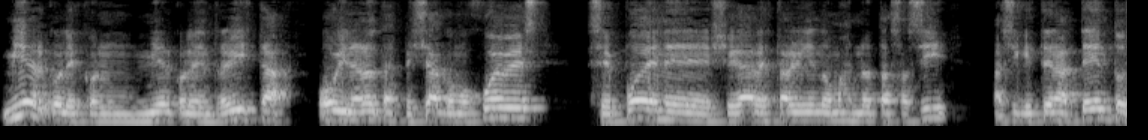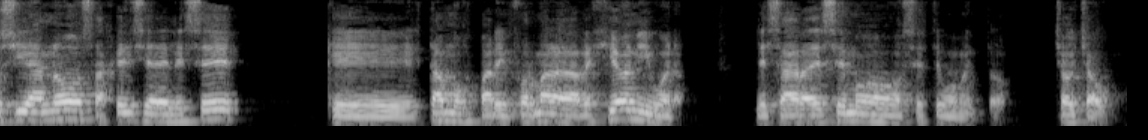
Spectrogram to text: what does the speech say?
miércoles con un miércoles de entrevista. Hoy una nota especial como jueves. Se pueden eh, llegar a estar viendo más notas así. Así que estén atentos, síganos, Agencia DLC, que estamos para informar a la región. Y bueno, les agradecemos este momento. Chau, chau.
